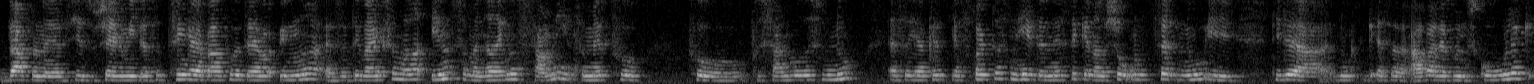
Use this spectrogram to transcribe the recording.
I hvert fald, når jeg siger sociale medier, så tænker jeg bare på, at da jeg var yngre, altså det var ikke så meget ind, så man havde ikke noget sammenlignet sig med på, på, på samme måde som nu. Altså jeg, kan, jeg frygter sådan helt den næste generation, selv nu i de der, nu altså arbejder jeg på en skole, ikke?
